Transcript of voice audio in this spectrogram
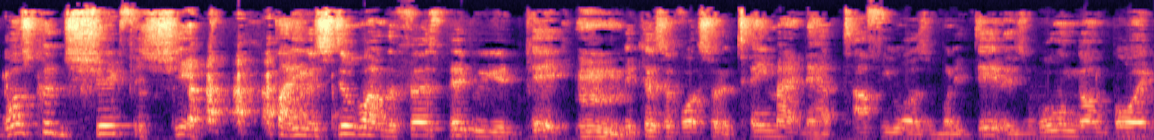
was couldn't shoot for shit, but he was still one of the first people you'd pick Mm, because of what sort of teammate and how tough he was and what he did. He's a Wollongong boy,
